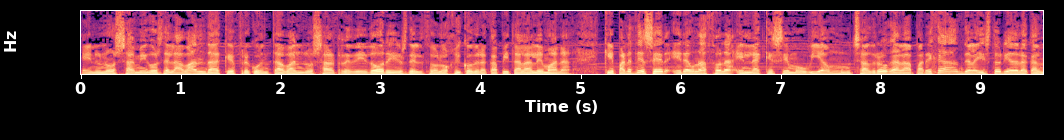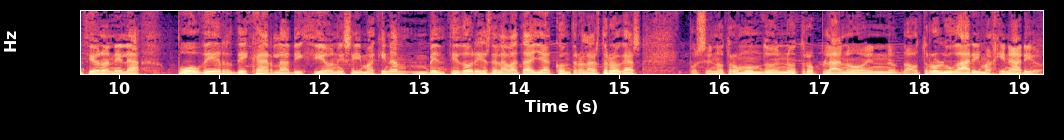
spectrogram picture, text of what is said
en unos amigos de la banda que frecuentaban los alrededores del zoológico de la capital alemana, que parece ser era una zona en la que se movía mucha droga. La pareja de la historia de la canción anhela poder dejar la adicción y se imaginan vencedores de la batalla contra las drogas, pues en otro mundo, en otro plano, en otro lugar imaginario.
